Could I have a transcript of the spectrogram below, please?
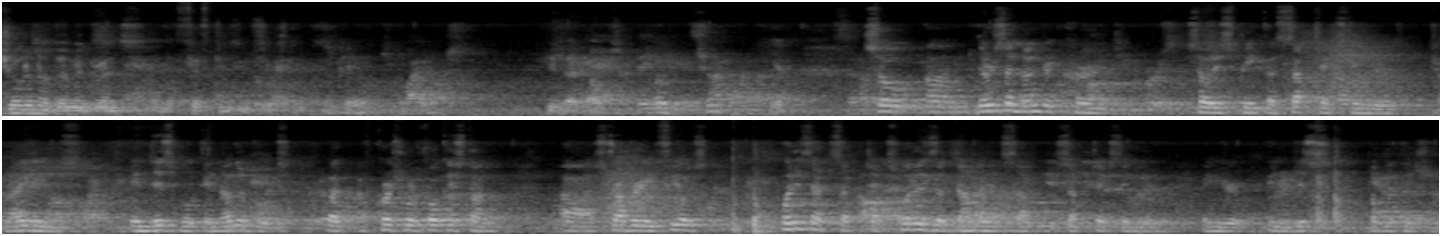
children of immigrants of the 50s and 60s. Okay. If that helps. Oh, sure. Yeah. So um, there's an undercurrent, so to speak, a subtext in your writings in this book and other books. But of course, we're focused on uh, Strawberry Fields. What is that subtext? What is the dominant sub subtext in your in your in this publication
